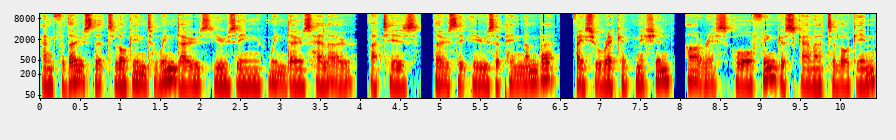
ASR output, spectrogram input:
And for those that log into Windows using Windows Hello, that is, those that use a PIN number, facial recognition, iris or finger scanner to log in,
